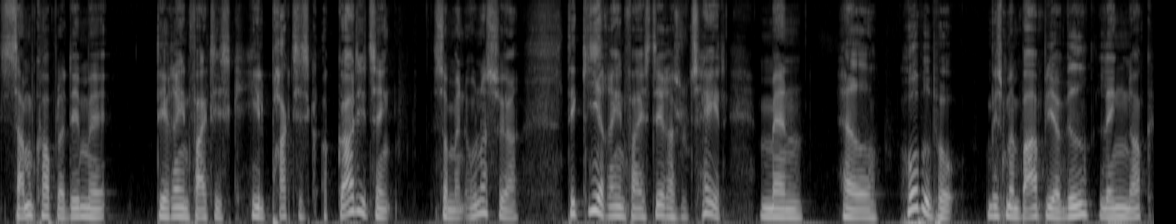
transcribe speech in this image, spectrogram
sammenkobler det med, det rent faktisk helt praktisk at gøre de ting, som man undersøger, det giver rent faktisk det resultat, man havde håbet på, hvis man bare bliver ved længe nok.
